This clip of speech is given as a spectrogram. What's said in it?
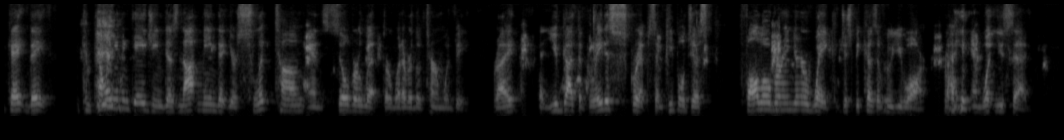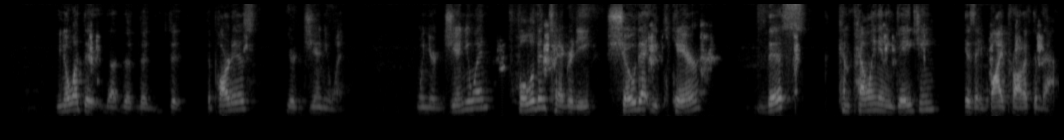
Okay, they compelling and engaging does not mean that you're slick tongued and silver lipped or whatever the term would be, right? That you've got the greatest scripts and people just fall over in your wake just because of who you are, right? And what you said. You know what the the the the the, the part is? You're genuine. When you're genuine, full of integrity, show that you care, this compelling and engaging is a byproduct of that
